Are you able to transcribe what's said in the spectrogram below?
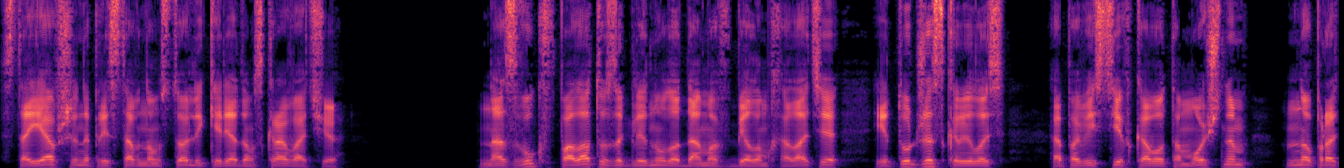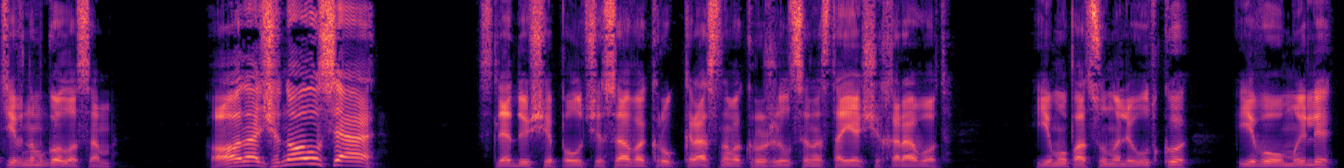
стоявший на приставном столике рядом с кроватью. На звук в палату заглянула дама в белом халате и тут же скрылась, оповестив кого-то мощным, но противным голосом. «Он очнулся!» Следующие полчаса вокруг Красного кружился настоящий хоровод. Ему подсунули утку, его умыли,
